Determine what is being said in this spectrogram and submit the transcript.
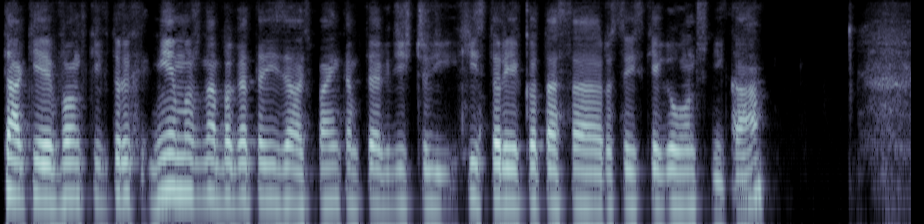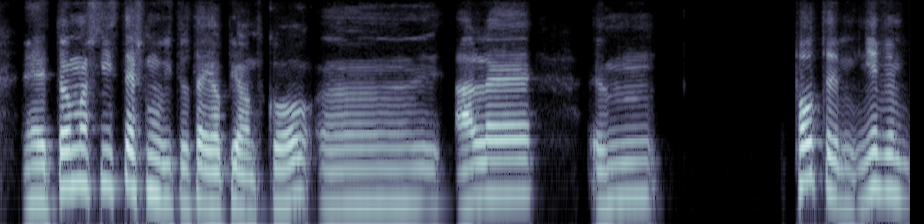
takie wątki, których nie można bagatelizować. Pamiętam to jak dziś, czyli historię Kotasa, rosyjskiego łącznika. E, Tomasz Lis też mówi tutaj o piątku, e, ale po tym, nie wiem,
